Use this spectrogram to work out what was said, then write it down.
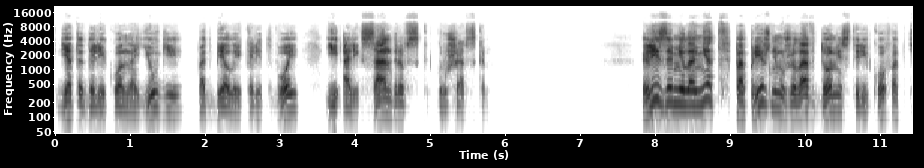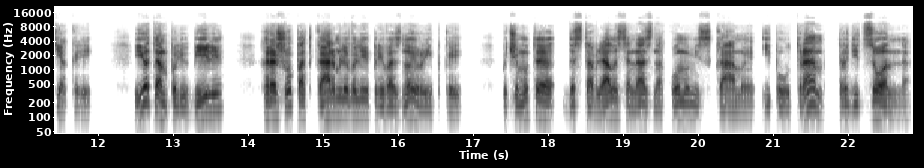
где-то далеко на юге, под Белой Калитвой и Александровск-Грушевском. Лиза Меламед по-прежнему жила в доме стариков-аптекарей. Ее там полюбили, хорошо подкармливали привозной рыбкой, Почему-то доставлялась она знакомыми с Камы, и по утрам традиционно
